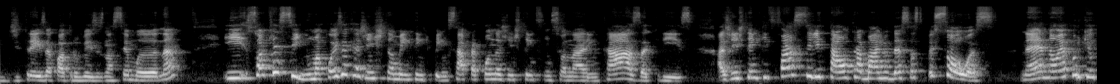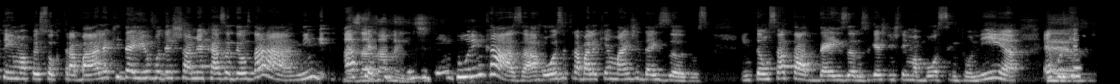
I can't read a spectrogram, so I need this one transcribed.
de três a quatro vezes na semana. E só que assim, uma coisa que a gente também tem que pensar para quando a gente tem funcionário em casa, Cris, a gente tem que facilitar o trabalho dessas pessoas. Né? Não é porque eu tenho uma pessoa que trabalha que daí eu vou deixar minha casa Deus dará. Ninguém, até porque Exatamente. ninguém dura em casa. A Rose trabalha aqui há mais de 10 anos. Então, se ela está há 10 anos e a gente tem uma boa sintonia, é, É. porque a gente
